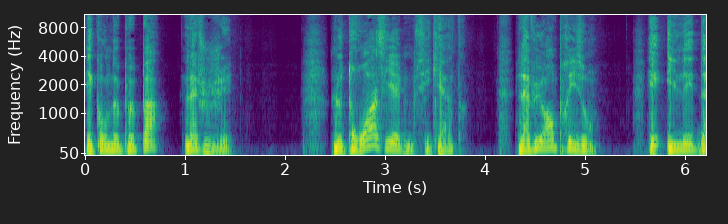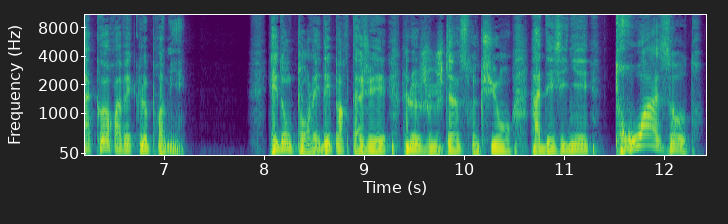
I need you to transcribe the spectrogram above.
et qu'on ne peut pas la juger. Le troisième psychiatre l'a vu en prison et il est d'accord avec le premier. Et donc pour les départager, le juge d'instruction a désigné trois autres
